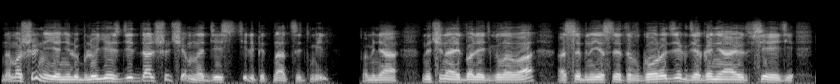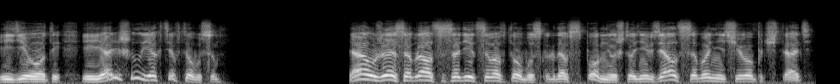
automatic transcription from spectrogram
На машине я не люблю ездить дальше, чем на 10 или 15 миль. У меня начинает болеть голова, особенно если это в городе, где гоняют все эти идиоты, и я решил ехать автобусом. Я уже собрался садиться в автобус, когда вспомнил, что не взял с собой ничего почитать.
